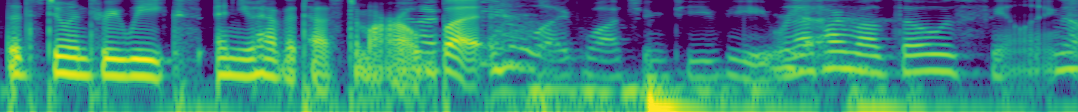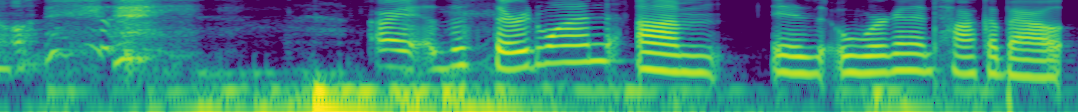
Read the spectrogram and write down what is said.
that's due in three weeks and you have a test tomorrow. But feel like watching TV. We're Yeah. not talking about those feelings. No. All right, the third one um, is we're going to talk about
